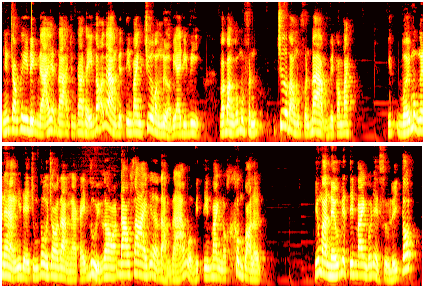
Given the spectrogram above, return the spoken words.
Nhưng trong khi định giá hiện tại chúng ta thấy rõ ràng Vietinbank chưa bằng nửa BIDV và bằng có một phần chưa bằng một phần ba của Vietcombank. Thì với một ngân hàng như thế chúng tôi cho rằng là cái rủi ro downside tức là giảm giá của Vietinbank nó không quá lớn. Nhưng mà nếu Vietinbank có thể xử lý tốt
